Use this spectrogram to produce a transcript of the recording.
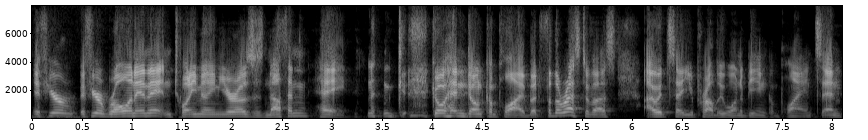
if you're if you're rolling in it and 20 million euros is nothing, hey, go ahead and don't comply. But for the rest of us, I would say you probably want to be in compliance. And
